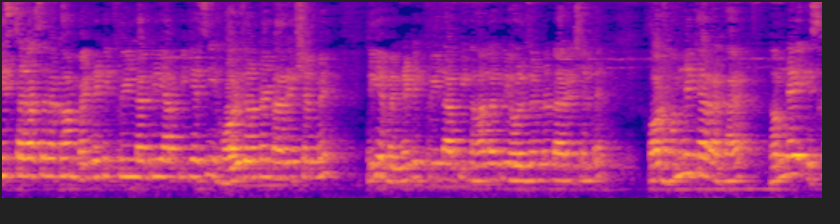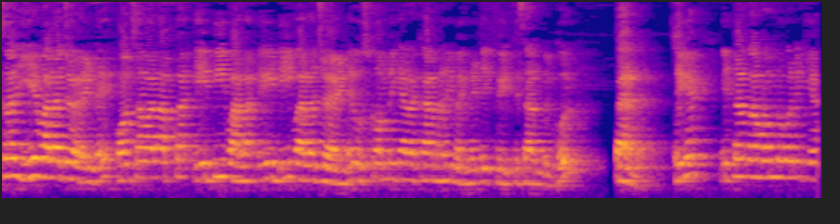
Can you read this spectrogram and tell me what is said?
किस तरह से रखा? मैग्नेटिक फ़ील्ड लग रही है आपकी कैसी हॉरिजॉन्टल डायरेक्शन में, ठीक है? मैग्नेटिक फ़ील्ड आपकी कहाँ लग रही है? हॉरिजॉन्टल डायरेक्शन में। और हमने क्या रखा है? हमने इसका ये वाला जो एंड है, कौन सा वाला आपका? ए बी वाला ए डी वाला जो एंड है, उसको हमने क्या रखा है? हमारी मैग्नेटिक फ़ील्ड के साथ बिल्कुल पैरेलल ठीक है? इतना काम हम लोगों ने किया।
